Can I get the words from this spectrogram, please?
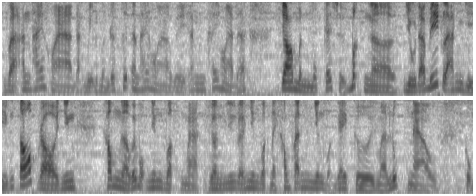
Và anh Thái Hòa, đặc biệt là mình rất thích anh Thái Hòa vì anh Thái Hòa đã cho mình một cái sự bất ngờ. Dù đã biết là anh diễn tốt rồi, nhưng không ngờ với một nhân vật mà gần như là nhân vật này không phải nhân vật gây cười mà lúc nào cũng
